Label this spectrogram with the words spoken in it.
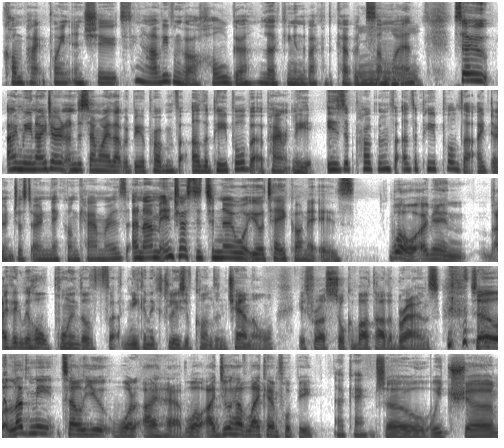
compact point and shoots. I think I've even got a Holga lurking in the back of the cupboard mm. somewhere. So, I mean, I don't understand why that would be a problem for other people, but apparently it is a problem for other people that I don't just own Nikon cameras. And I'm interested to know what your take on it is. Well, I mean, I think the whole point of uh, Nikon exclusive content channel is for us to talk about other brands. so let me tell you what I have. Well, I do have Leica M4P, Okay, so which uh,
